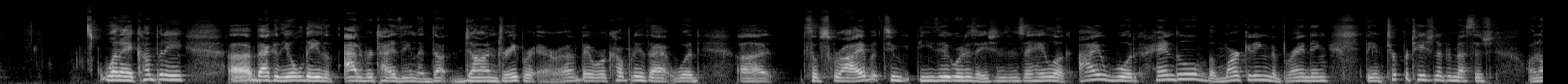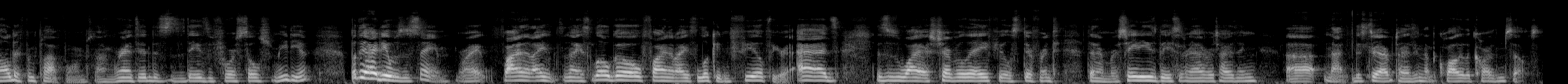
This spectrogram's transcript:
when a company uh, back in the old days of advertising, the Don Draper era, there were companies that would uh, subscribe to these organizations and say, hey, look, I would handle the marketing, the branding, the interpretation of your message on all different platforms. Now, granted, this is the days before social media, but the idea was the same, right? Find a nice, nice logo, find a nice look and feel for your ads. This is why a Chevrolet feels different than a Mercedes based on advertising, uh, not just their advertising, not the quality of the cars themselves.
